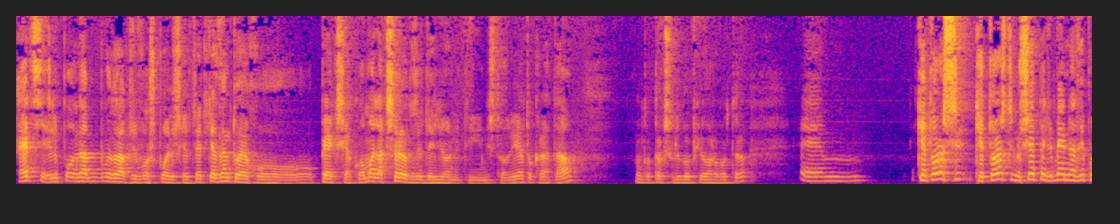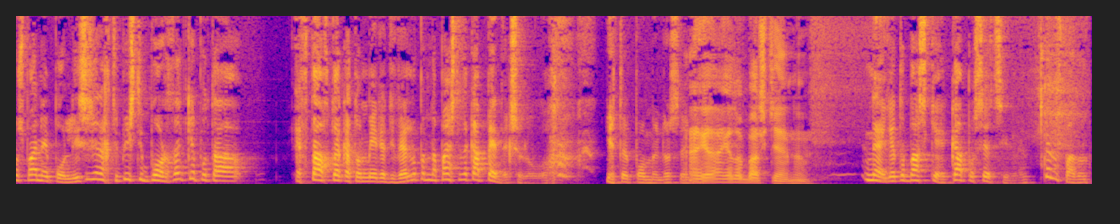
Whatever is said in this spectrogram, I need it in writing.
Έτσι, λοιπόν, να μην πω ακριβώς πόλει και τέτοια. Δεν το έχω παίξει ακόμα, αλλά ξέρω ότι δεν τελειώνει την ιστορία. Το κρατάω. Να το παίξω λίγο πιο αργότερα. Ε, και, τώρα, και τώρα στην ουσία περιμένει να δει πώς πάνε οι πωλήσεις για να χτυπήσει την πόρτα και από τα 7-8 εκατομμύρια developer να πάει στα 15, ξέρω εγώ. για το επόμενο. Ε, για, για τον μπάσκετ, ναι. Ναι, για τον μπασκέ. Κάπως έτσι είναι. Τέλος πάντων.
